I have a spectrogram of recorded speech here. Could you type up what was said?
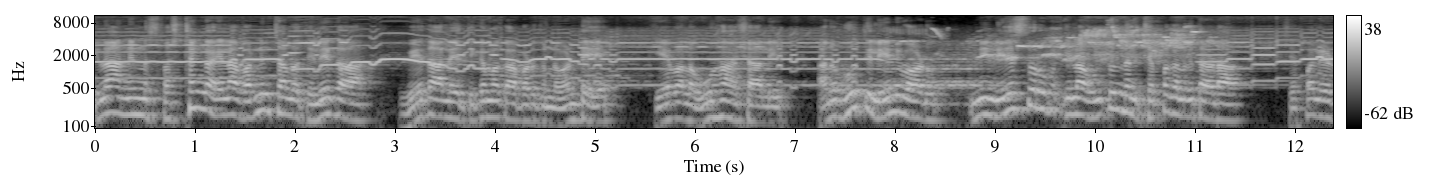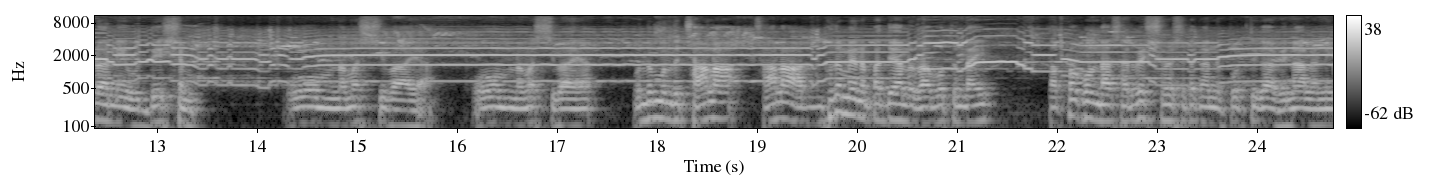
ఇలా నిన్ను స్పష్టంగా ఎలా వర్ణించాలో తెలియక వేదాలే తికమక పడుతున్నావంటే కేవల ఊహాశాలి. అనుభూతి లేనివాడు నీ నిజస్వరూపం ఇలా ఉంటుందని చెప్పగలుగుతాడా? చెప్పలేడు అనే ఉద్దేశం ఓం నమ శివాయ. ఓం నమ శివాయ. ముందు ముందు చాలా చాలా అద్భుతమైన పద్యాలు రాబోతున్నాయి. తప్పకుండా సర్వేశ్వర శతకాన్ని పూర్తిగా వినాలని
